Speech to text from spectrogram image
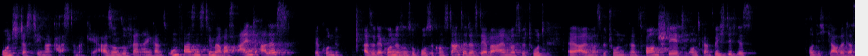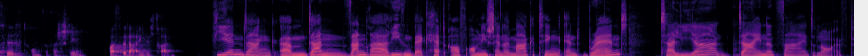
und das Thema Customer Care. Also insofern ein ganz umfassendes Thema. Was eint alles? Der Kunde. Also der Kunde ist unsere große Konstante, dass der bei allem, was wir tun, äh, allem, was wir tun, ganz vorn steht und ganz wichtig ist. Und ich glaube, das hilft, um zu verstehen, was wir da eigentlich treiben. Vielen Dank. Ähm, dann Sandra Riesenbeck, Head of Omnichannel Marketing and Brand. Thalia, deine Zeit läuft.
